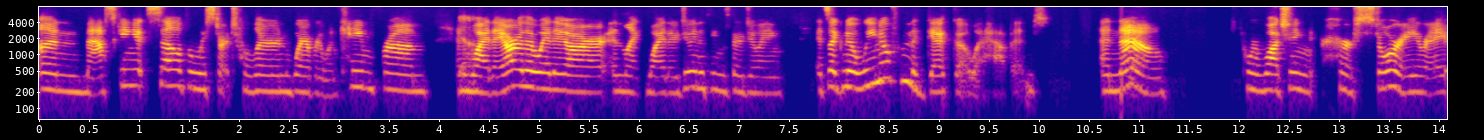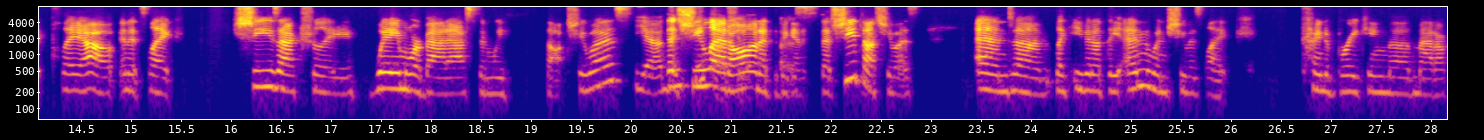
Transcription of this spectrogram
unmasking itself and we start to learn where everyone came from and Yeah. why they are the way they are and like why they're doing the things they're doing. It's like no, we know from the get-go what happened. And now we're watching her story, right, play out and it's like she's actually way more badass than we thought she was Yeah. that she, led on she at the was. beginning that she thought she was and um like even at the end when she was like kind of breaking the Madoc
